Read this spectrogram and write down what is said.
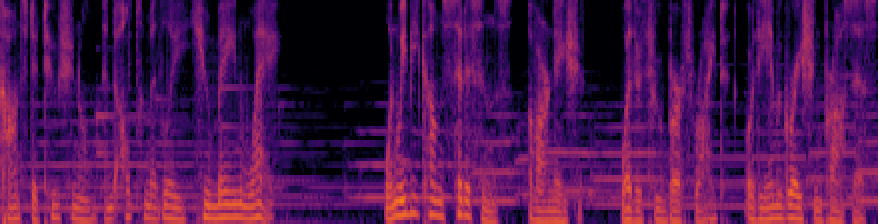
constitutional, and ultimately humane way. When we become citizens of our nation, whether through birthright or the immigration process,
